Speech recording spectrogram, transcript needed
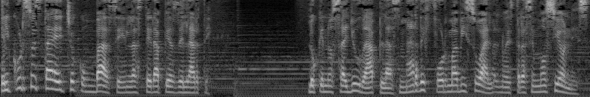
El curso está hecho con base en las terapias del arte, lo que nos ayuda a plasmar de forma visual nuestras emociones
